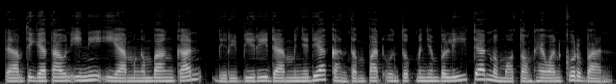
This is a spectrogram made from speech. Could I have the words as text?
Dalam tiga tahun ini, ia mengembangkan biri-biri dan menyediakan tempat untuk menyembelih dan memotong hewan kurban.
